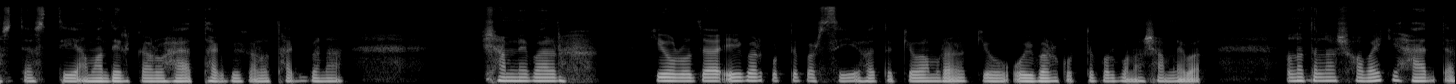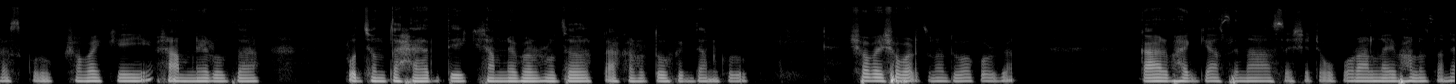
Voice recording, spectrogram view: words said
আস্তে আস্তে আমাদের কারও হায়াত থাকবে, কারও থাকবে না। সামনেবার কেউ রোজা এইবার করতে পারছি, হয়তো কেউ আমরা কেউ ওইবার করতে পারব না সামনেবার। আল্লাহ তালা সবাইকে হায়াত দারাজ করুক সবাইকেই সামনে রোজা পর্যন্ত হায়াত দিক, সামনেবার রোজা রাখার তৌফিক দান করুক। সবাই সবার জন্য দোয়া করবেন। কার ভাগ্যে আছে না আছে সেটা উপর আল্লাহ ভালো জানে,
